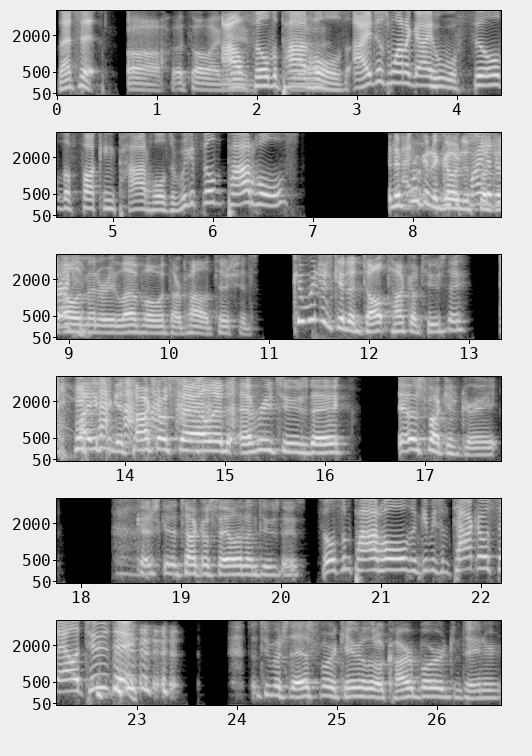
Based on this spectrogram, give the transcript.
That's it. Oh, that's all I need. I'll fill the Yeah. potholes. I just want a guy who will fill the fucking potholes. If we could fill the potholes, And if I- we're gonna go can to such an elementary level with our politicians, can we just get adult Taco Tuesday? I used to get taco salad every Tuesday. It was fucking great. Can I just get a taco salad on Tuesdays? fill some potholes and give me some taco salad Tuesday. Is that too much to ask for? It came in a little cardboard container.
